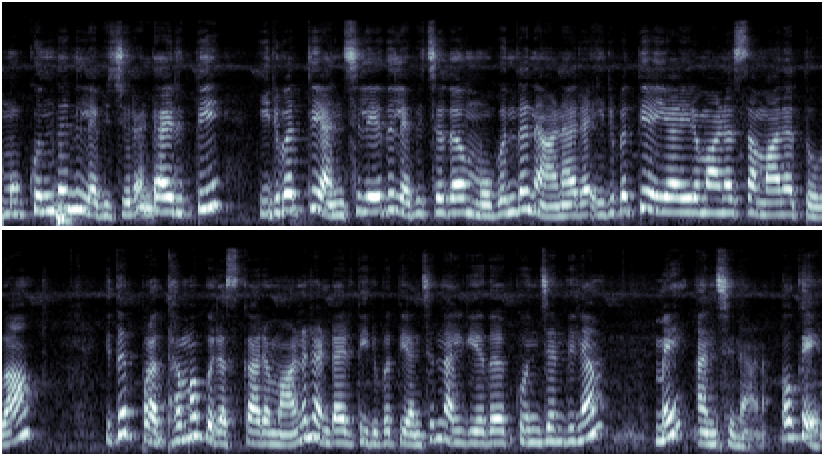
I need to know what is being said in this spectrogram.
മുകുന്ദന് ലഭിച്ചു. രണ്ടായിരത്തി ഇരുപത്തി അഞ്ചിലേത് ലഭിച്ചത് മുകുന്ദനാണ്. ഇരുപത്തി അയ്യായിരമാണ് സമ്മാനത്തുക. ഇത് പ്രഥമ പുരസ്കാരമാണ്. രണ്ടായിരത്തി ഇരുപത്തി അഞ്ച് നൽകിയത് കുഞ്ചൻ ദിനം മെയ് അഞ്ചിനാണ്. ഓക്കെ.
